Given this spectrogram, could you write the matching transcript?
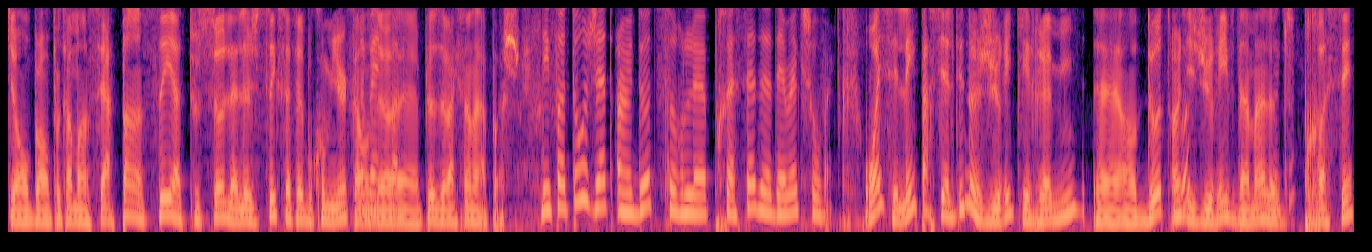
qu'on peut, on peut commencer à penser à tout ça. La logistique se fait beaucoup mieux Ça quand on a euh, plus de vaccins dans la poche. Des photos jettent un doute sur le procès de Derek Chauvin. Ouais, c'est l'impartialité d'un jury qui est remis euh, en doute, un des jurys évidemment là, du procès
